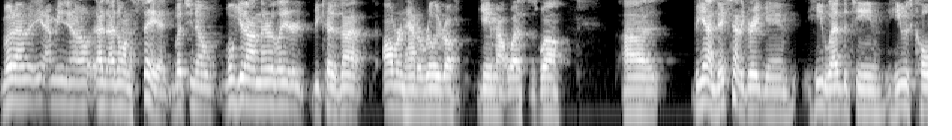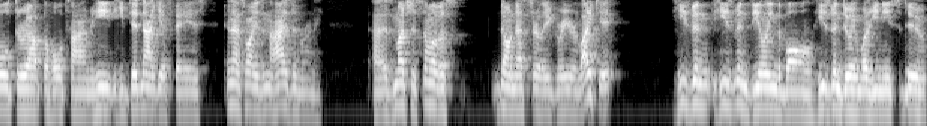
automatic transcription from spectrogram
But I mean, I mean, you know, I, I don't want to say it, but you know, we'll get on there later because I, Auburn had a really rough game out west as well. Uh, but yeah, Nix had a great game. He led the team. He was cold throughout the whole time. He he did not get phased, and that's why he's in the Heisman running. Uh, as much as some of us don't necessarily agree or like it, he's been he's been dealing the ball. He's been doing what he needs to do,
